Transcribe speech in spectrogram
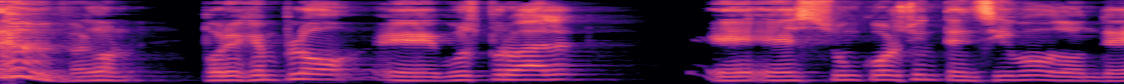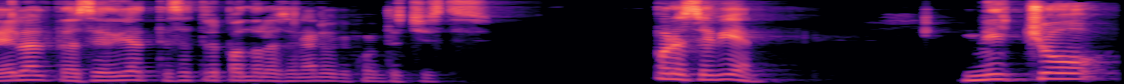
Perdón. Por ejemplo, eh, Gus Proal eh, es un curso intensivo donde él al tercer día te está trepando al escenario que cuentes chistes parece bien. Nicho,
